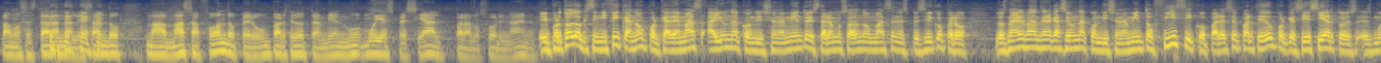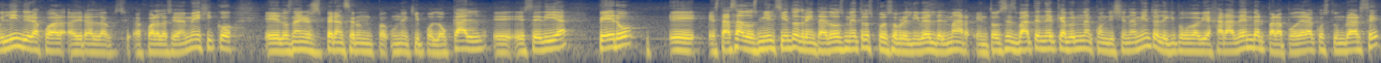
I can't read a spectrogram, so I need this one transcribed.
vamos a estar analizando más, a fondo, pero un partido también muy, especial para los 49ers. Y por todo lo que significa, ¿no? Porque además hay un acondicionamiento y estaremos hablando más en específico, pero los Niners van a tener que hacer un acondicionamiento físico para ese partido, porque sí es cierto, es, muy lindo ir a jugar a, ir a, la, jugar a la Ciudad de México. Eh, los Niners esperan ser un, equipo local. Eh, ese día, pero eh, estás a 2.132 metros por sobre el nivel del mar. Entonces va a tener que haber un acondicionamiento. El equipo va a viajar a Denver para poder acostumbrarse.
